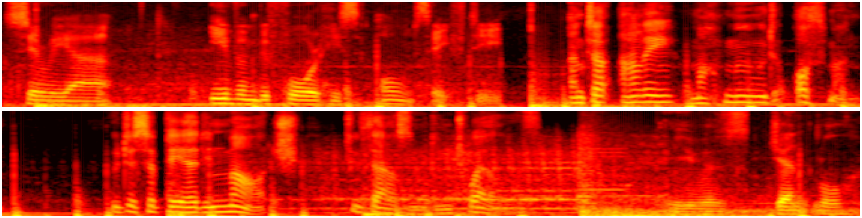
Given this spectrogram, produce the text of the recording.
Syria, even before his own safety. And to Ali Mahmoud Othman, who disappeared in March 2012. He was gentle,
